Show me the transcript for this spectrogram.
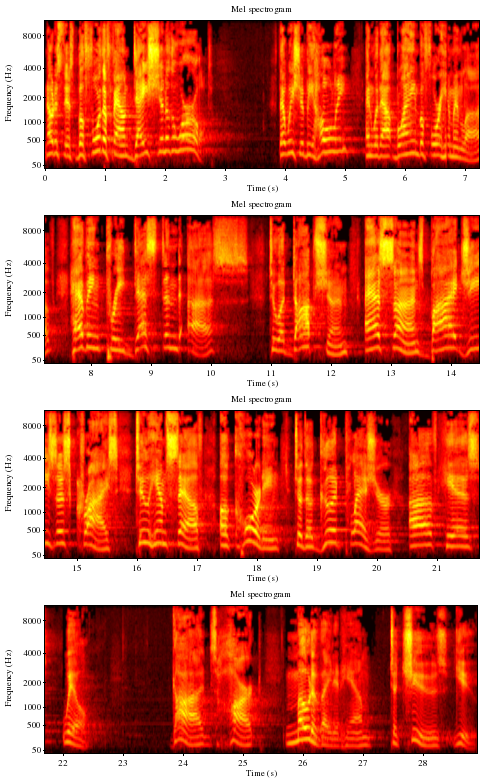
notice this, before the foundation of the world, that we should be holy and without blame before Him in love, having predestined us to adoption as sons by Jesus Christ to Himself according to the good pleasure of His will. God's heart motivated Him to choose you.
